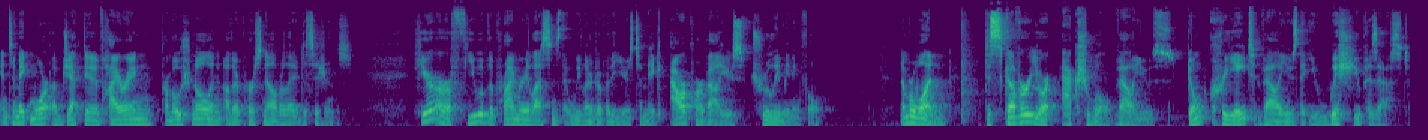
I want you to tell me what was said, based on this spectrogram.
and to make more objective hiring, promotional, and other personnel related decisions. Here are a few of the primary lessons that we learned over the years to make our core values truly meaningful. Number one, discover your actual values. Don't create values that you wish you possessed.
